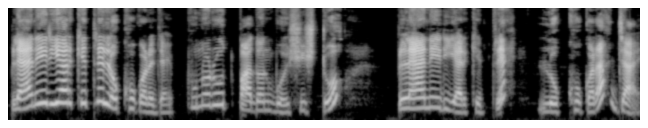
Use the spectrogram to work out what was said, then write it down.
প্ল্যানেরিয়ার ক্ষেত্রে লক্ষ্য করা যায়, পুনরুৎপাদন বৈশিষ্ট্য প্ল্যানেরিয়ার ক্ষেত্রে লক্ষ্য করা যায়।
